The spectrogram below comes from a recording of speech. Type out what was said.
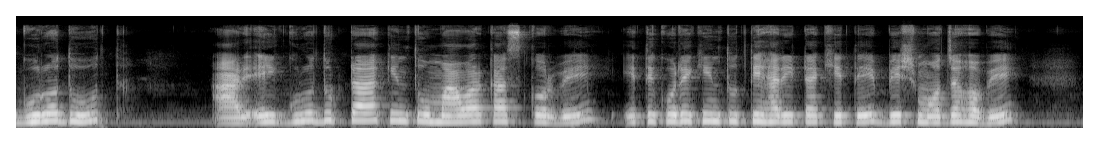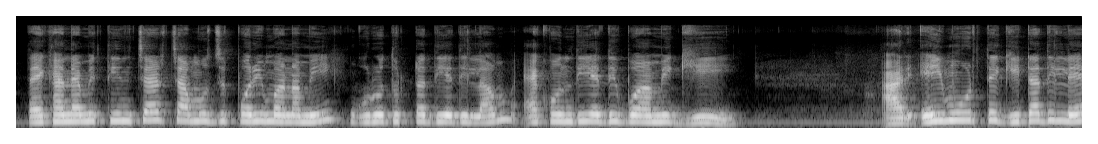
গুঁড়ো দুধ, আর এই গুঁড়ো দুধটা কিন্তু মাওয়ার কাজ করবে, এতে করে কিন্তু তেহারিটা খেতে বেশ মজা হবে। তাই এখানে আমি তিন চার চামচ পরিমাণ আমি গুঁড়ো দুধটা দিয়ে দিলাম। এখন দিয়ে দিব আমি ঘি। আর এই মুহূর্তে ঘিটা দিলে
